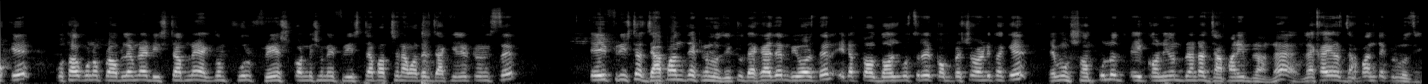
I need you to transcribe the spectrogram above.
ওকে কোথাও কোনো প্রবলেম নাই ডিস্টার্ব নাই, একদম ফুল ফ্রেশ কন্ডিশনে ফ্রিজটা পাচ্ছেন আমাদের জাকি ইলেকট্রনিক্সে এই ফ্রিজটা জাপান টেকনোলজি একটু দেখায় দেন ভিউয়ারদের এটা দশ বছরের কম্প্রেসর ওয়ারেন্টি থাকে এবং সম্পূর্ণ এই কনিয়ন ব্র্যান্ডটা জাপানি ব্র্যান্ড হ্যাঁ? লেখাই আছে জাপান টেকনোলজি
